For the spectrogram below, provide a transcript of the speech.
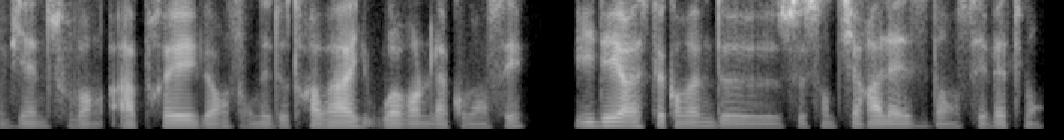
viennent souvent après leur journée de travail ou avant de la commencer. L'idée reste quand même de se sentir à l'aise dans ses vêtements.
